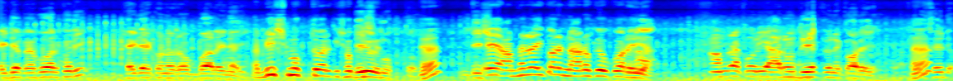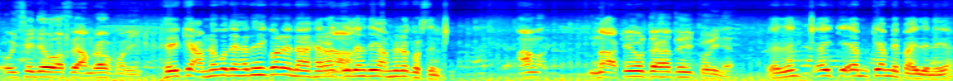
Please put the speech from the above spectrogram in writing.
এইটা ব্যবহার করি। সেইটায় কোনো রোগ বালাই নাই। বিষ মুক্ত আর কি সবজি বিষমুক্ত। হ্যাঁ? আপনারাই করেন না আরও কেউ করে? আমরা করি আরও দু একজনে করে। হ্যাঁ? ওই সাইডেও আছে আমরাও করি। হে কি আপনাকে দেখা দেখি করে না দেখা দেখি আপনারা করছেন? না কেউ দেখাতেই করি না। এই কেমনে পাইলেন ইয়া?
